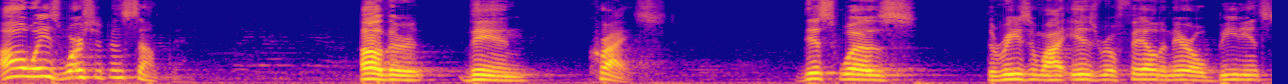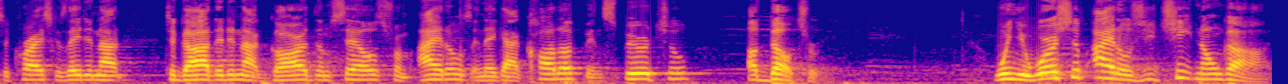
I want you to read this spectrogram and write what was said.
Always worshiping something other than Christ. This was the reason why Israel failed in their obedience to Christ because they did not to God. They did not guard themselves from idols and they got caught up in spiritual adultery. When you worship idols, you cheating on God.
